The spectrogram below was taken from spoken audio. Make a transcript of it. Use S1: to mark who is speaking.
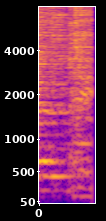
S1: Yeah.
